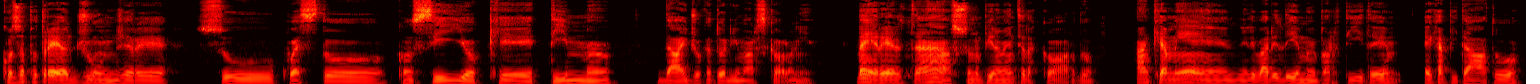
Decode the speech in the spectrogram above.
Cosa potrei aggiungere su questo consiglio che Tim dà ai giocatori di Mars Colony? Beh, in realtà sono pienamente d'accordo. Anche a me, nelle varie demo e partite, è capitato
